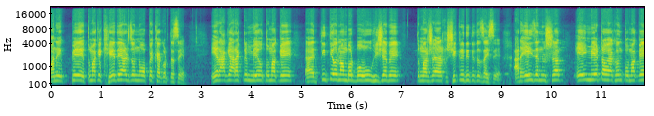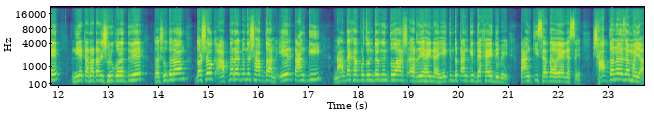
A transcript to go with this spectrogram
মানে পেয়ে তোমাকে খেয়ে দেওয়ার জন্য অপেক্ষা করতেছে। এর আগে আরেকটি মেয়েও তোমাকে তৃতীয় নম্বর বউ হিসেবে তোমার স্বীকৃতি দিতে চাইছে। আর এই যে নুসরাত, এই মেয়েটাও এখন তোমাকে নিয়ে টানাটানি শুরু করে দেবে। তো সুতরাং, দর্শক, আপনারা কিন্তু সাবধান। এর টাঙ্কি না দেখা পর্যন্ত কিন্তু আর রেহাই নাই। এ কিন্তু টাঙ্কি দেখাই দেবে। টাঙ্কি সেদা হয়ে গেছে। সাবধান হয়ে যা মাইয়া।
